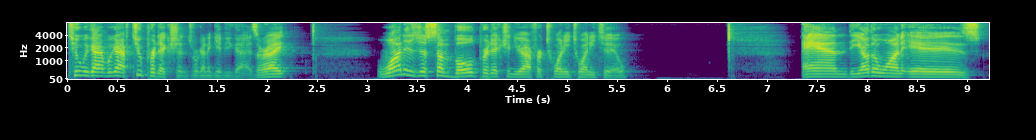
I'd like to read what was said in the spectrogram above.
two. We got we're gonna have two predictions. We're gonna give you guys. All right. One is just some bold prediction you have for 2022, and the other one is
